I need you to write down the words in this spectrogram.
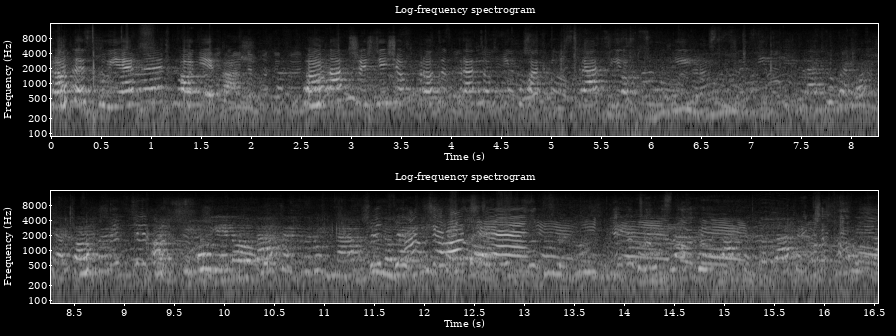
Protestujemy, ponieważ ponad 60% pracowników administracji i obsługi placówek oświatowych otrzymuje dodatek wyrównawczy do Chodźcie, chodźcie!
